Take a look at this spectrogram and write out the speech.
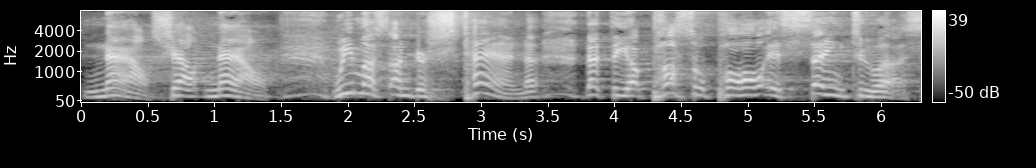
now. Shout now. We must understand that the Apostle Paul is saying to us,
